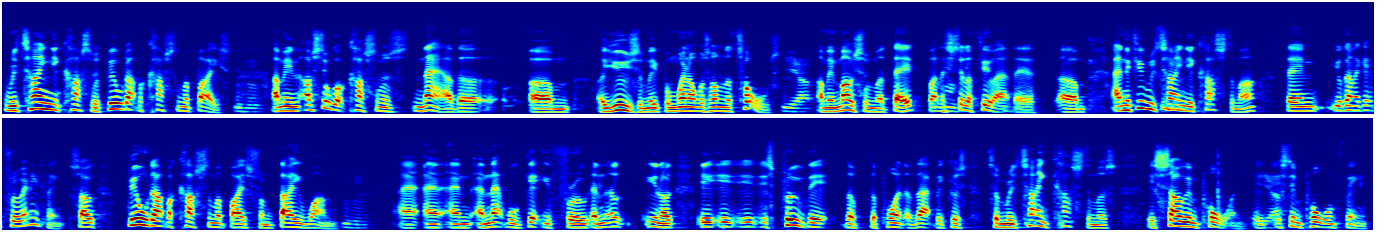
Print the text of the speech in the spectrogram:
retain your customers, build up a customer base. Mm-hmm. I mean, I've still got customers now that um, are using me from when I was on the tools. Yeah. Mm-hmm. I mean, most of them are dead, but there's still a few out there. Um, and if you retain your customer, then you're going to get through anything. So build up a customer base from day one. Mm-hmm. And, and, and that will get you through. And, uh, you know, it, it, it's proved it, the, the point of that because to retain customers is so important. It- Yeah. It's an important thing.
